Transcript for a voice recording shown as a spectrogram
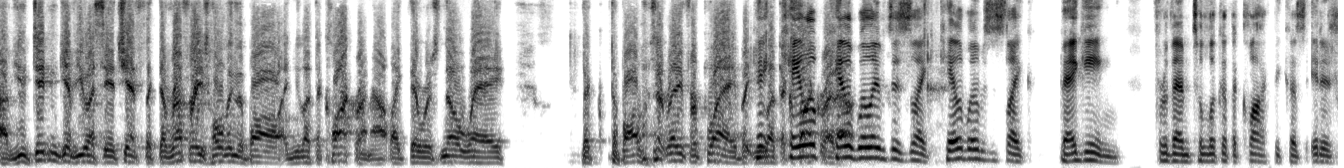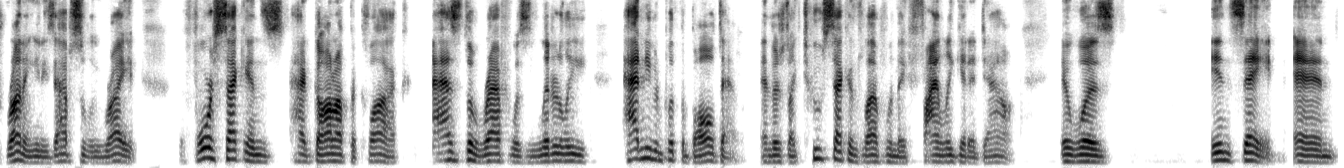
um, you didn't give USC a chance. Like the referee's holding the ball and you let the clock run out. Like there was no way the, the ball wasn't ready for play, but you hey, let the Caleb, clock run Caleb out. Williams is like Caleb Williams is like begging for them to look at the clock because it is running, and he's absolutely right. Four seconds had gone off the clock as the ref was literally hadn't even put the ball down, and there's like two seconds left when they finally get it down. It was insane, and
